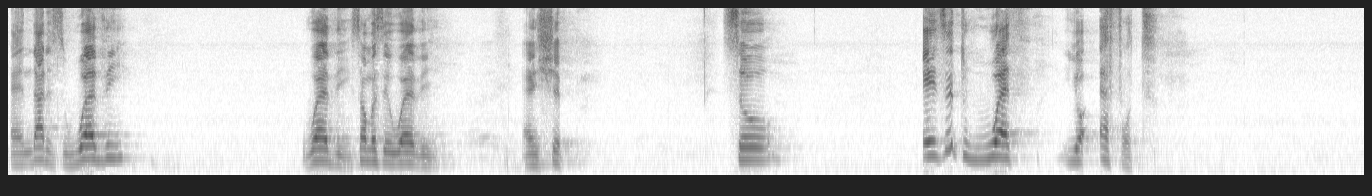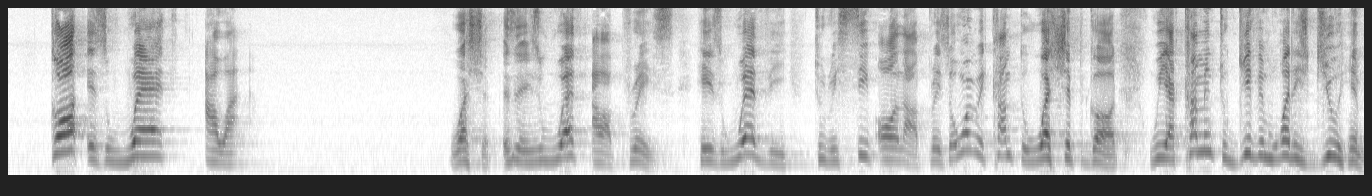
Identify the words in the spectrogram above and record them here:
and that is worthy. Worthy. Someone say worthy. And ship. So, is it worth your effort? God is worth our worship. He's worth our praise. He's worthy to receive all our praise. So when we come to worship God, we are coming to give Him what is due Him,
